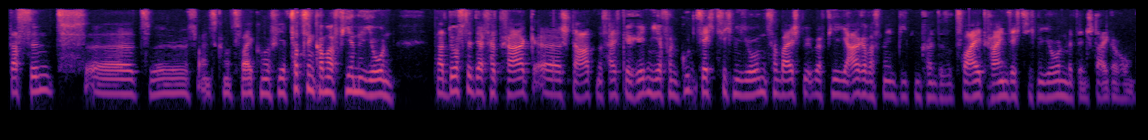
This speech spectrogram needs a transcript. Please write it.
das sind äh, 12, 1,2,4, 14,4 Millionen. Da dürfte der Vertrag äh, starten. Das heißt, wir reden hier von gut 60 Millionen zum Beispiel über vier Jahre, was man ihm bieten könnte. So zwei, 63 Millionen mit den Steigerungen.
